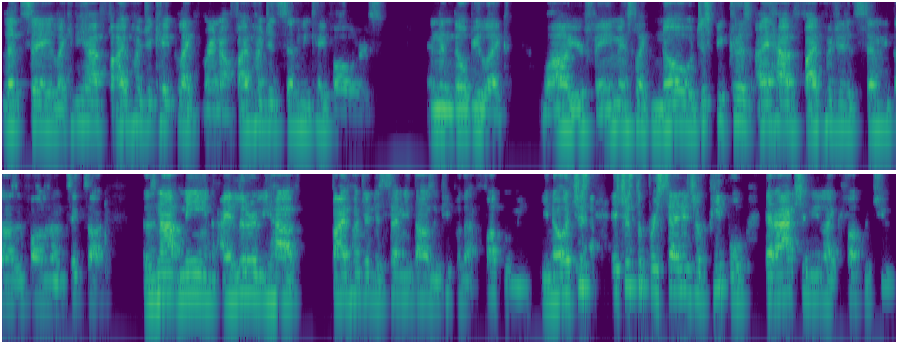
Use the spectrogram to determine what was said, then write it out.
let's say, like if you have 500k, like right now, 570k followers, and then they'll be like, wow, you're famous. Like, no, just because I have 570,000 followers on TikTok does not mean I literally have 570,000 people that fuck with me. You know, it's just it's just a percentage of people that actually like fuck with you.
